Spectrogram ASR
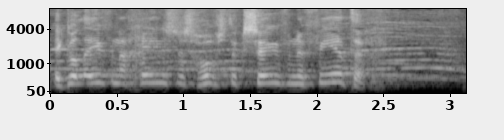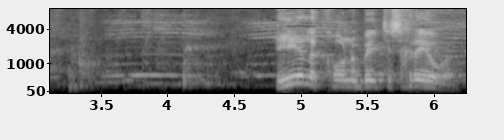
Ik wil even naar Genesis hoofdstuk 47. Heerlijk, gewoon een beetje schreeuwen.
